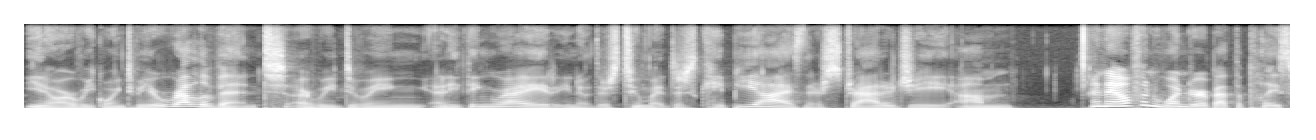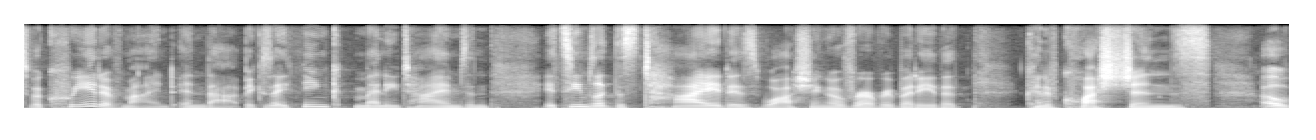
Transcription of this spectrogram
you know, are we going to be irrelevant? Are we doing anything right? You know, there's too much, there's KPIs and there's strategy. Um, and I often wonder about the place of a creative mind in that because I think many times, and it seems like this tide is washing over everybody that kind of questions, oh,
